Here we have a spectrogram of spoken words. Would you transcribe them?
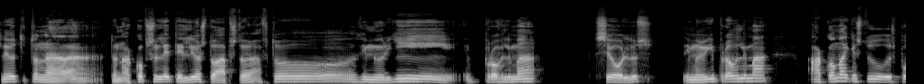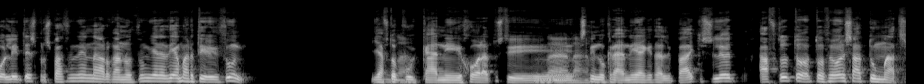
λέει ότι το να, το να κόψω λέει τελείως το App Store αυτό δημιουργεί πρόβλημα σε όλους. Δημιουργεί πρόβλημα ακόμα και στους πολίτες προσπαθούν να οργανωθούν για να διαμαρτυρηθούν για αυτό ναι. που κάνει η χώρα τους στη, ναι, ναι. στην Ουκρανία και τα λοιπά και σου λέω αυτό το, το θεώρησα too much.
